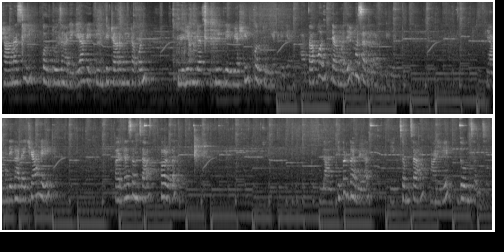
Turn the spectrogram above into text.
छान अशी परतून झालेली आहे. तीन ते चार मिनिट आपण मीडियम गॅसवरती ग्रेव्ही अशी परतून घेतलेली आहे. आता आपण त्यामध्ये मसाले घालून घेऊया यामध्ये घालायचे आहे अर्धा चमचा हळद लाल तिखट घालूयात एक चमचा आणि एक दोन चमचे.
